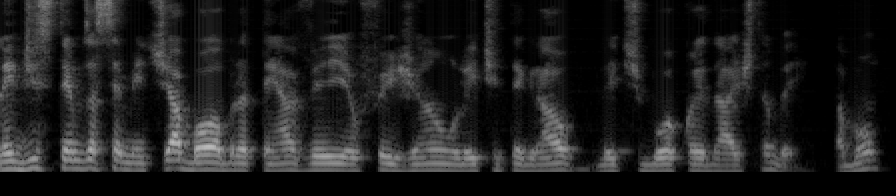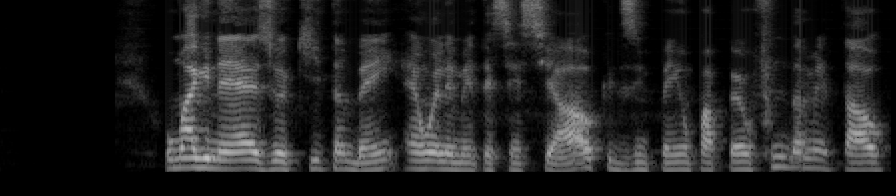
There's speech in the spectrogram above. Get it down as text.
Além disso, temos a semente de abóbora, tem a aveia, o feijão, o leite integral, leite de boa qualidade também tá bom? O magnésio aqui também é um elemento essencial que desempenha um papel fundamental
